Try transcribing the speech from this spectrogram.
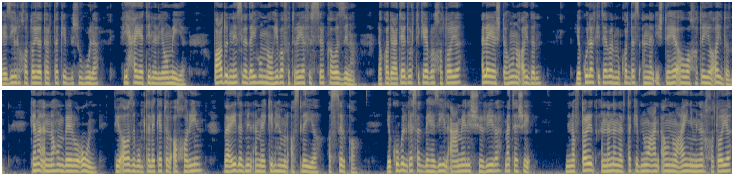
هذه الخطايا ترتكب بسهولة في حياتنا اليومية. بعض الناس لديهم موهبة فطرية في السرقة والزنا. لقد اعتادوا ارتكاب الخطايا ألا يشتهون أيضا؟ يقول الكتاب المقدس أن الاشتهاء هو خطية أيضا كما أنهم بارعون في أخذ ممتلكات الآخرين بعيدا من أماكنهم الأصلية السرقة. يقوم الجسد بهذه الأعمال الشريرة متى شاء لنفترض أننا نرتكب نوعا أو نوعين من الخطايا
